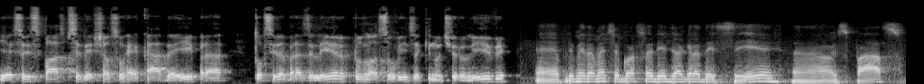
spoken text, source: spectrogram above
e é seu espaço para você deixar o seu recado aí para torcida brasileira, para os nossos ouvintes aqui no Tiro Livre. É, primeiramente, eu gostaria de agradecer uh, ao espaço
